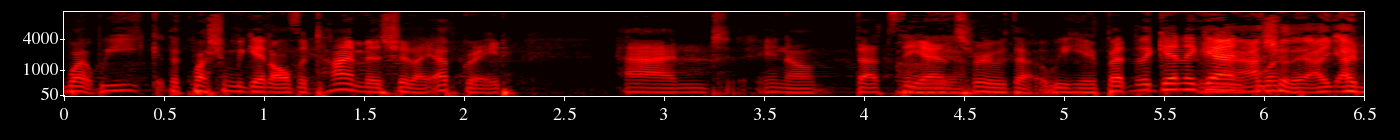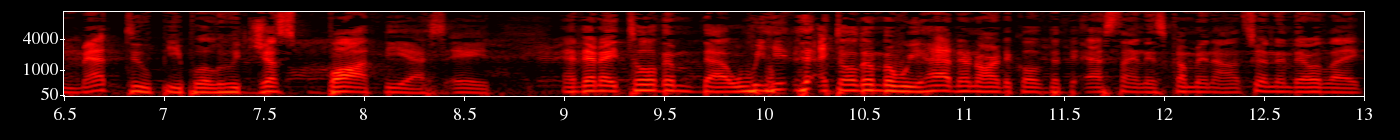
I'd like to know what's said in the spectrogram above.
what we the question we get all the time is should I upgrade and you know that's the Oh, yeah. answer that we hear but again again yeah, actually, I, I met two people who just bought the S8, and then I told them that we, I told them that we had an article that the S9 is coming out soon, and they were like,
